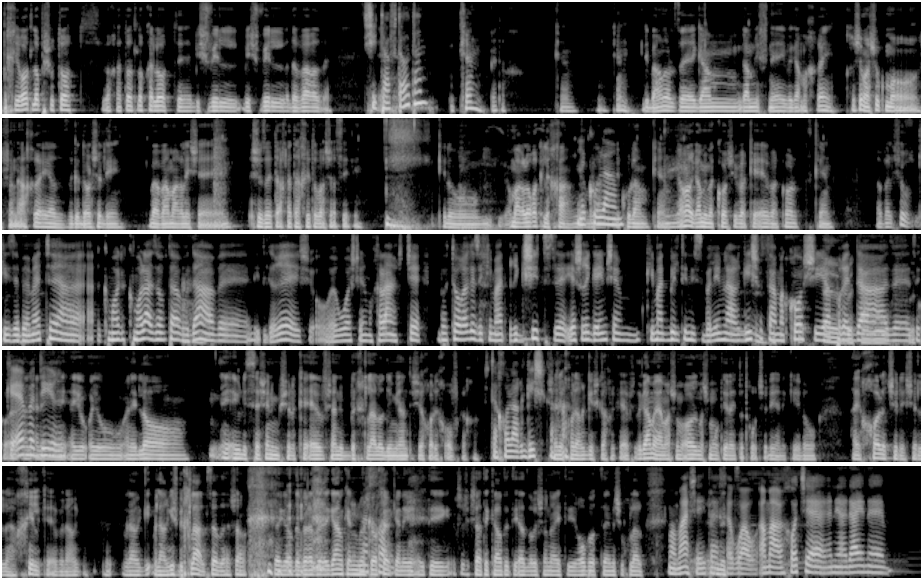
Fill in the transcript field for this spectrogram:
בחירות לא פשוטות והחלטות לא קלות אה, בשביל בשביל הדבר הזה. שיתפת אותם? כן בטח כן. כן דיברנו על זה גם גם לפני וגם אחרי. אני חושב שמשהו כמו שנה אחרי אז גדול שלי בא ואמר לי ש... שזו הייתה ההחלטה הכי טובה שעשיתי. כאילו אמר לא רק לך לכולם לכולם כן אמר גם עם הקושי והכאב והכל אז כן. אבל שוב כי זה באמת אה, כמו כמו לעזוב את העבודה ולהתגרש או אירוע של מחלה אני חושבת שבאותו רגע זה כמעט רגשית זה יש רגעים שהם כמעט בלתי נסבלים להרגיש אותם הקושי הפרידה זה, זה כאב אדיר. היו היו אני לא היו לי סשנים של כאב שאני בכלל לא דמיינתי שיכול לכאוב ככה. שאתה יכול להרגיש ככה. שאני יכול להרגיש ככה כאב שזה גם היה משהו מאוד משמעותי להתפתחות שלי אני כאילו היכולת שלי של להכיל כאב ולהרג... ולהרגיש, ולהרגיש בכלל בסדר אפשר לדבר על זה גם כן משהו נכון. אחר כי אני הייתי אני חושב שכשאת הכרת אותי אז בראשונה הייתי רובוט אה, משוכלל. ממש היית. לך וואו המערכות שאני עדיין אה,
